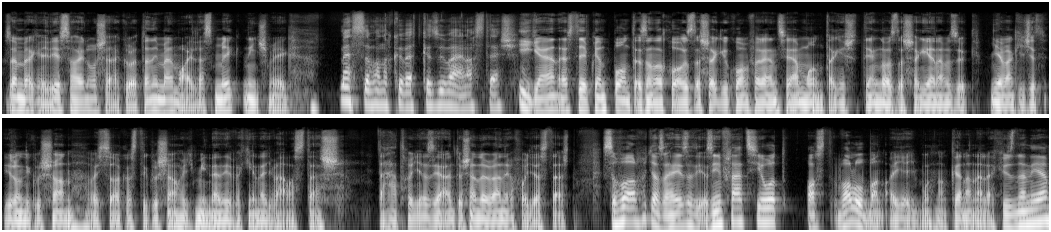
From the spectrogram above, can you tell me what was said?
az emberek egy része hajlamos elkölteni, mert majd lesz még, nincs még messze van a következő választás. Igen, ezt egyébként pont ezen a gazdasági konferencián mondták, és ilyen gazdasági elemzők nyilván kicsit ironikusan vagy szarkasztikusan, hogy minden éve kéne egy választás. Tehát, hogy ez jelentősen növelni a fogyasztást. Szóval, hogy az a helyzet, hogy az inflációt azt valóban a jegybanknak kellene leküzdenie,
